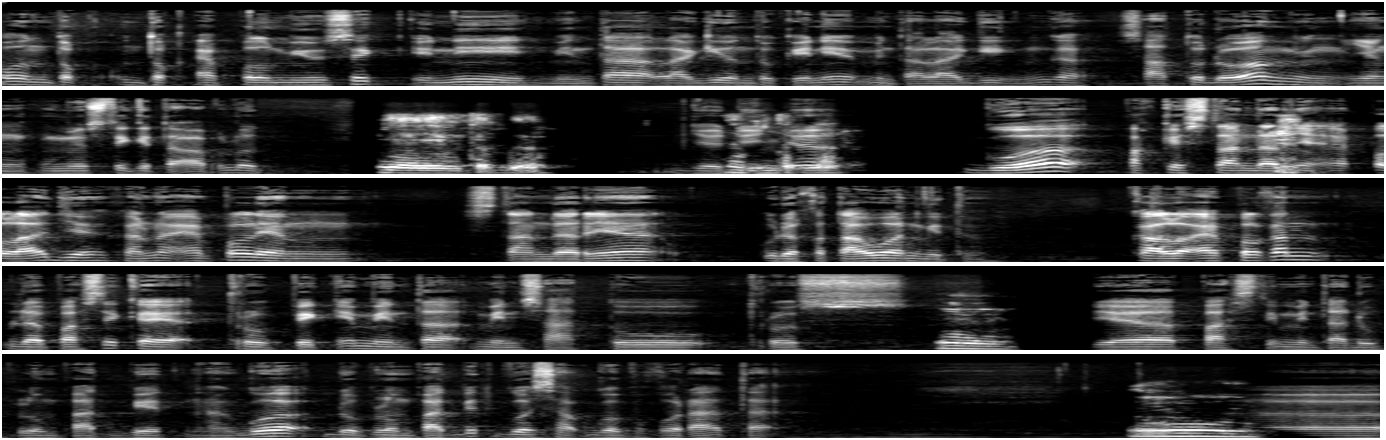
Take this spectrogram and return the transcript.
oh untuk untuk Apple Music ini minta lagi untuk ini minta lagi enggak satu doang yang yang mesti kita upload iya iya betul betul jadinya gue pakai standarnya Apple aja karena Apple yang standarnya udah ketahuan gitu kalau Apple kan udah pasti kayak TruePic-nya minta min 1, terus Hmm. dia pasti minta 24 bit. Nah, gua 24 bit gue gue pukul rata. Hmm. Eh,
